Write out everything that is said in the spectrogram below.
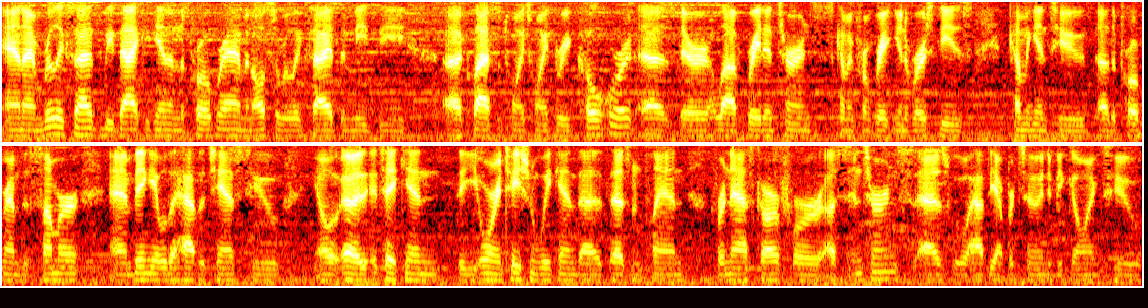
And I'm really excited to be back again in the program and also really excited to meet the uh, class of 2023 cohort as there are a lot of great interns coming from great universities coming into uh, the program this summer and being able to have the chance to you know uh, take in the orientation weekend that, has been planned for NASCAR for us interns as we will have the opportunity to be going to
